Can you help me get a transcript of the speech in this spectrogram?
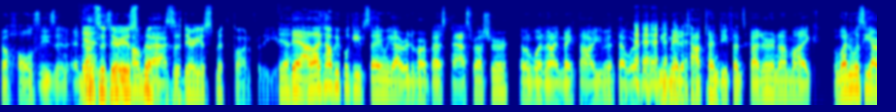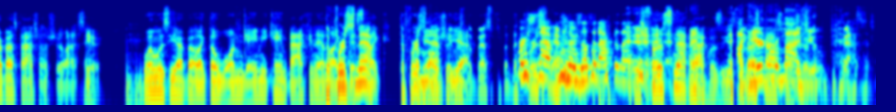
the whole season. And Yeah, now And he's gonna Za'Darius Smith. back. Za'Darius Smith gone for the year. Yeah. Yeah, I like how people keep saying we got rid of our best pass rusher. And when I make the argument that we're we made a top 10 defense better, and I'm like, when was he our best pass rusher last Yeah. year? Mhm. When was he about? Like the one game he came back and had The like first this, snap. like The first Yeah. snap, he was Yeah. the best. The first, snap, there's nothing after that his first snap back was he's the I'm best here to pass remind rusher. you. best.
